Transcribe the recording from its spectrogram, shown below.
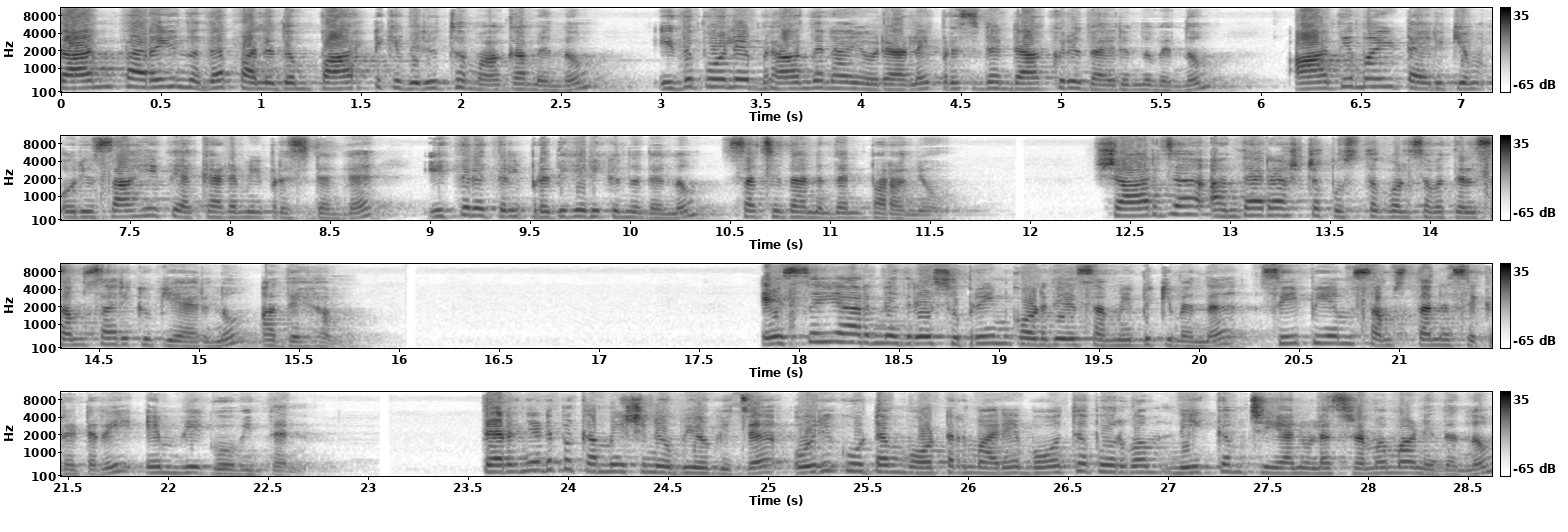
താൻ പറയുന്നത് പലതും പാർട്ടിക്ക് വിരുദ്ധമാകാമെന്നും ഇതുപോലെ ഭ്രാന്തനായ ഒരാളെ പ്രസിഡന്റ് ആക്കരുതായിരുന്നുവെന്നും ആദ്യമായിട്ടായിരിക്കും ഒരു സാഹിത്യ അക്കാദമി പ്രസിഡന്റ് ഇത്തരത്തിൽ പ്രതികരിക്കുന്നതെന്നും സച്ചിദാനന്ദൻ പറഞ്ഞു. ഷാർജ അന്താരാഷ്ട്ര പുസ്തകോത്സവത്തിൽ സംസാരിക്കുകയായിരുന്നു അദ്ദേഹം. എസ് ഐ ആറിനെതിരെ സുപ്രീം കോടതിയെ സമീപിക്കുമെന്ന് സി പി എം സംസ്ഥാന സെക്രട്ടറി എം വി ഗോവിന്ദൻ. തെരഞ്ഞെടുപ്പ് കമ്മീഷനെ ഉപയോഗിച്ച് ഒരു കൂട്ടം വോട്ടർമാരെ ബോധപൂർവം നീക്കം ചെയ്യാനുള്ള ശ്രമമാണിതെന്നും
